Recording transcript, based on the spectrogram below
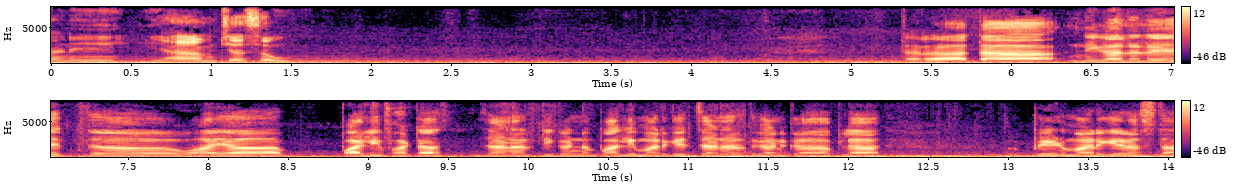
आणि ह्या आमच्या सौ तर आता निघालेले आहेत व्हाया पाली फाटा. जाणार तिकडनं पाली मार्गेत जाणार कारण का आपला पेण मार्गे रस्ता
